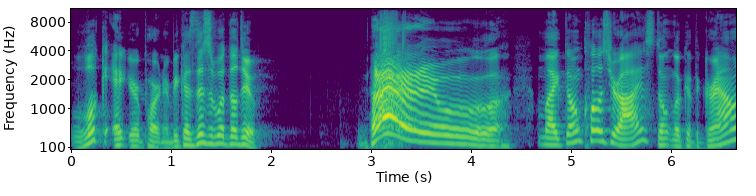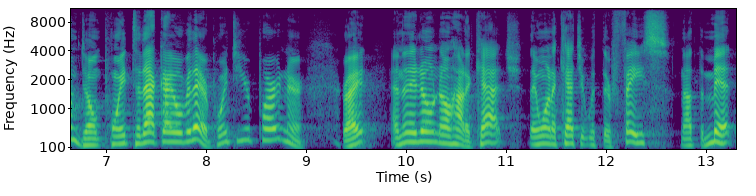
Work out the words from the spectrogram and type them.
look at your partner because this is what they'll do. Hey! I'm like, don't close your eyes. Don't look at the ground. Don't point to that guy over there. Point to your partner, right? and they don't know how to catch. They want to catch it with their face, not the mitt.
